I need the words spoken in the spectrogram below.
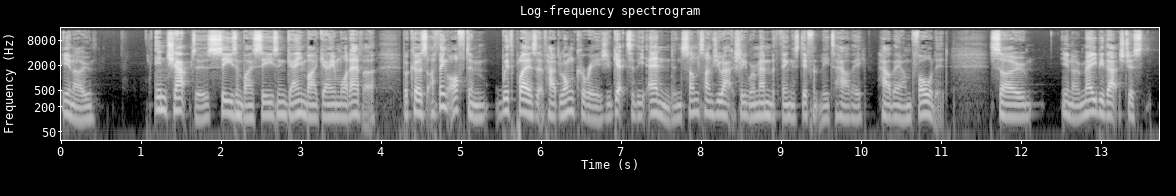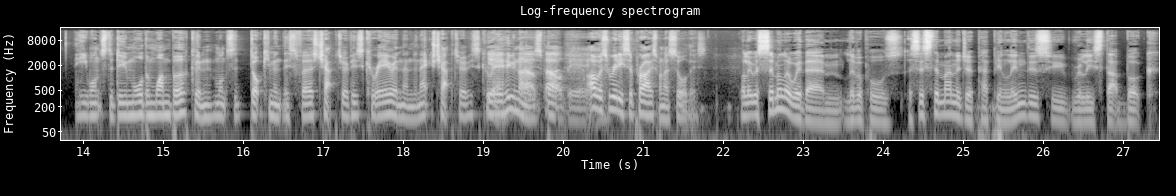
you know, in chapters, season by season, game by game, whatever. Because I think often with players that have had long careers, you get to the end, and sometimes you actually remember things differently to how they how they unfolded. So you know maybe that's just he wants to do more than one book and wants to document this first chapter of his career and then the next chapter of his career. Yeah, Who knows? that'll- but that'll be it, I was really surprised when I saw this. Well, it was similar with um, Liverpool's assistant manager Pepijn Lijnders, who released that book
